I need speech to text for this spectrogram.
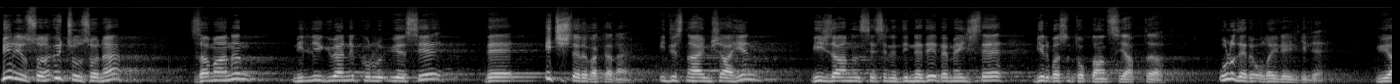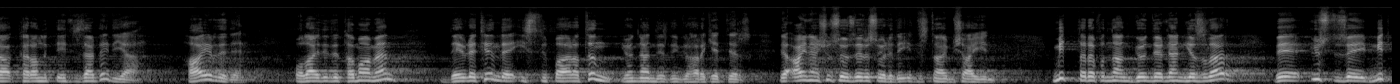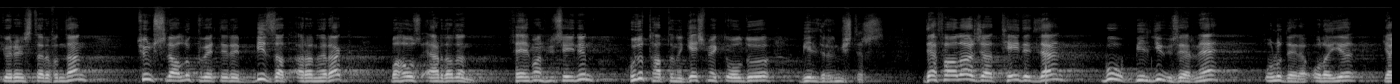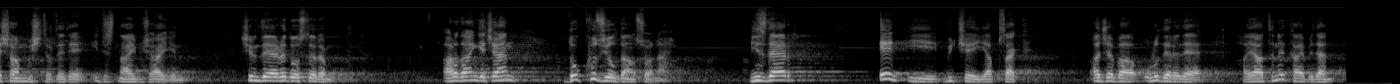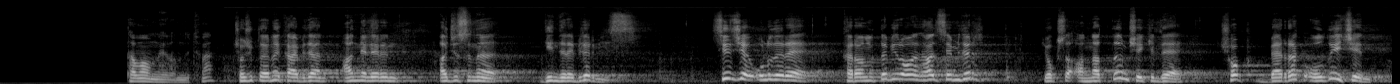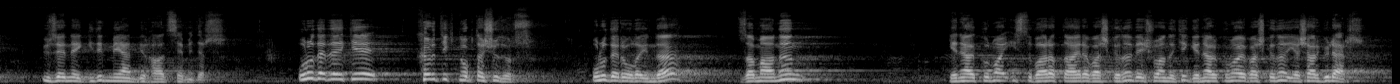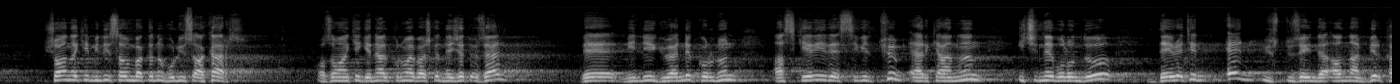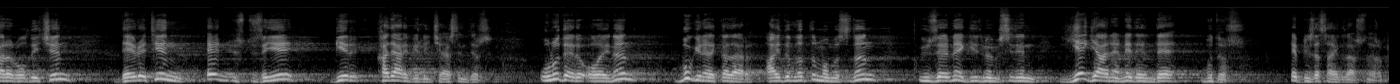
Bir yıl sonra, üç yıl sonra zamanın Milli Güvenlik Kurulu üyesi ve İçişleri Bakanı İdris Naim Şahin vicdanın sesini dinledi ve mecliste bir basın toplantısı yaptı. Uludere olayıyla ilgili. Güya karanlık tehditler'deydi ya. Hayır dedi. Olay dedi tamamen devletin ve istihbaratın yönlendirdiği bir harekettir. Ve aynen şu sözleri söyledi İdris Naim Şahin. MİT tarafından gönderilen yazılar ve üst düzey MİT görevlisi tarafından Türk Silahlı Kuvvetleri bizzat aranarak Bahuz Erdal'ın, Fehman Hüseyin'in hudut hattını geçmekte olduğu bildirilmiştir. Defalarca teyit edilen bu bilgi üzerine Uludere olayı yaşanmıştır dedi İdris Naim Şahin. Şimdi değerli dostlarım, Aradan geçen 9 yıldan sonra bizler en iyi bütçeyi yapsak acaba Uludere'de hayatını kaybeden Tamamlayalım lütfen. çocuklarını kaybeden annelerin acısını dindirebilir miyiz? Sizce Uludere karanlıkta bir hadise midir? Yoksa anlattığım şekilde çok berrak olduğu için üzerine gidilmeyen bir hadise midir? Uludere'deki kritik nokta şudur. Uludere olayında zamanın Genelkurmay İstihbarat Daire Başkanı ve şu andaki Genelkurmay Başkanı Yaşar Güler, şu andaki Milli Savunma Bakanı Hulusi Akar, o zamanki Genelkurmay Başkanı Necdet Özel ve Milli Güvenlik Kurulu'nun askeri ve sivil tüm erkanının içinde bulunduğu devletin en üst düzeyinde alınan bir karar olduğu için devletin en üst düzeyi bir kader birliği içerisindedir. Uludere olayının bugüne kadar aydınlatılmamasının üzerine gidilmemesinin yegane nedeni de budur. Hepinize saygılar sunarım.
